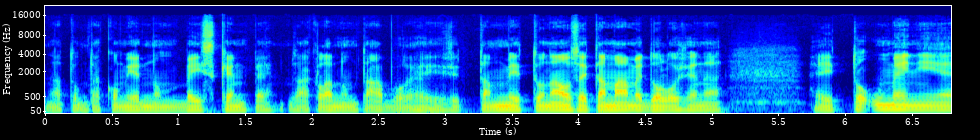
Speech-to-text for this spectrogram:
na tom takom jednom basecampe, základnom tábore, hej, že tam je to naozaj, tam máme doložené hej, to umenie,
